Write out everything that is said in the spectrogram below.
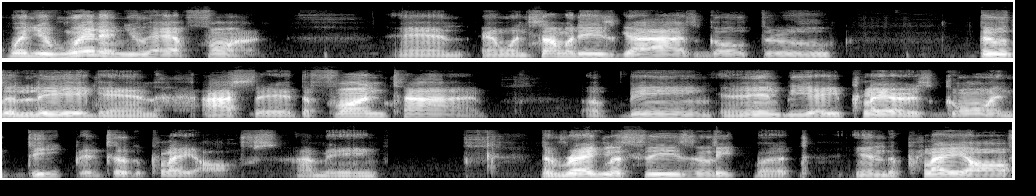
when you're winning, you have fun. And and when some of these guys go through through the league, and I said the fun time of being an NBA player is going deep into the playoffs. I mean, the regular season, but in the playoff,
